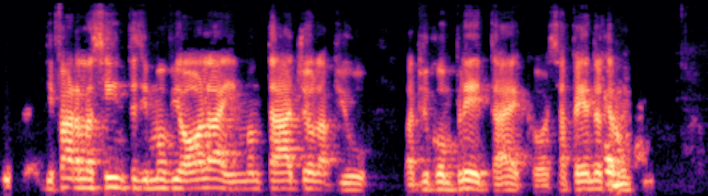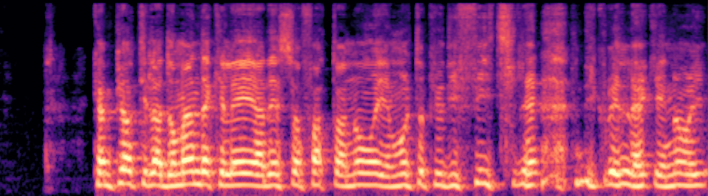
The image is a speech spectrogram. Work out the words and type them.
eh. di fare la sintesi Moviola in montaggio la più, la più completa, ecco, sapendo che... Eh. Non... Campiotti, la domanda che lei adesso ha fatto a noi è molto più difficile di quella che noi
